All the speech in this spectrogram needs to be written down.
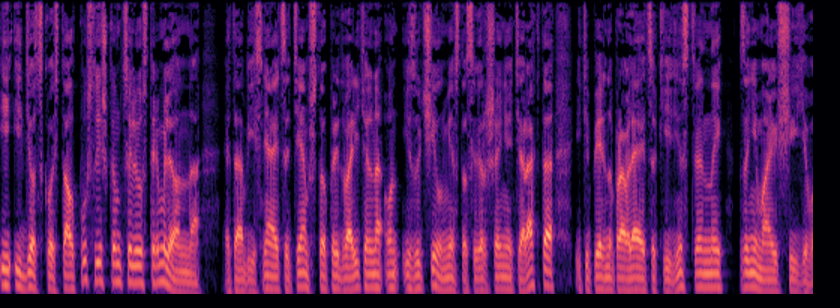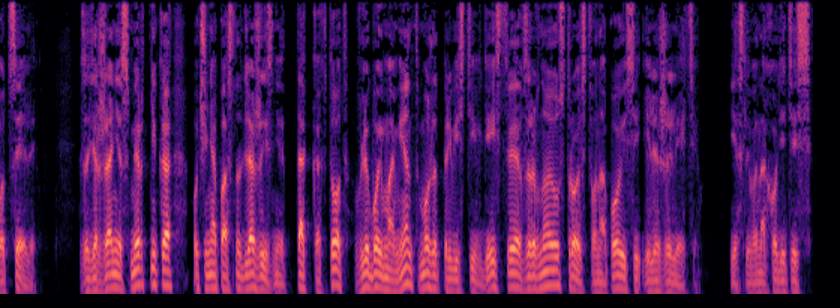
и идет сквозь толпу слишком целеустремленно. Это объясняется тем, что предварительно он изучил место совершения теракта и теперь направляется к единственной, занимающей его цели. Задержание смертника очень опасно для жизни, так как тот в любой момент может привести в действие взрывное устройство на поясе или жилете. Если вы находитесь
